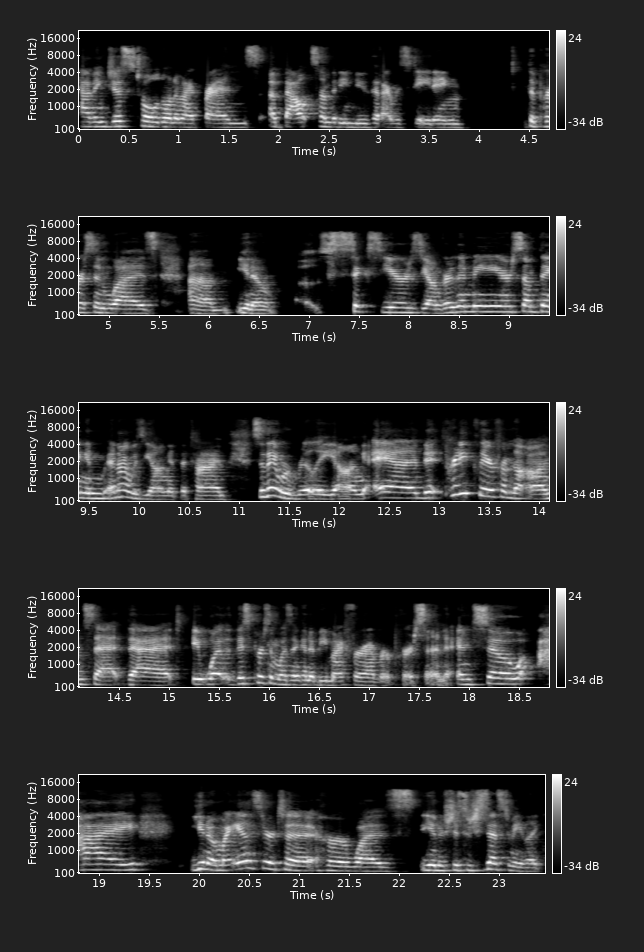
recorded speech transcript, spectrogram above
having just told one of my friends about somebody new that I was dating the person was um, you know six years younger than me or something and, and i was young at the time. So they were really young. And pretty clear from the onset that it was this person wasn't going to be my forever person. And so i you know my answer to her was you know she, so she says to me like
